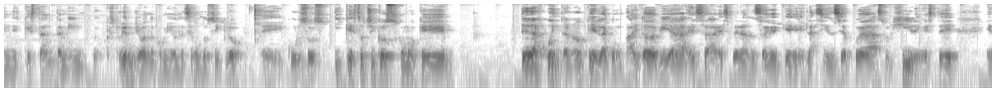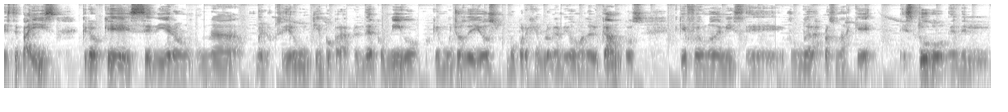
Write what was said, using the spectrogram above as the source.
en el que están también, estuvieron llevando conmigo en el segundo ciclo eh, cursos y que estos chicos como que te das cuenta, ¿no? Que hay todavía esa esperanza de que la ciencia pueda surgir en este, en este país, creo que se dieron una, bueno, se dieron un tiempo para aprender conmigo, porque muchos de ellos, como por ejemplo mi amigo Manuel Campos, que fue uno de mis, eh, fue una de las personas que estuvo en, el,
